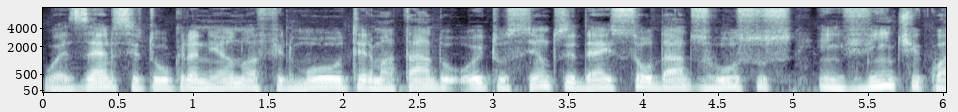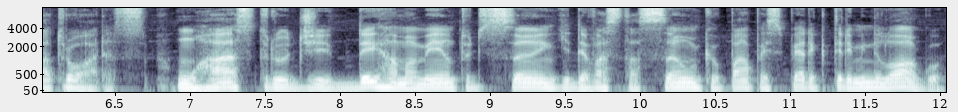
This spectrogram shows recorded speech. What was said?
o exército ucraniano afirmou ter matado 810 soldados russos em 24 horas. Um rastro de derramamento de sangue e devastação que o Papa espera que termine logo,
